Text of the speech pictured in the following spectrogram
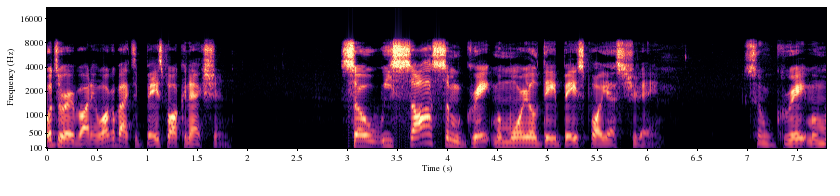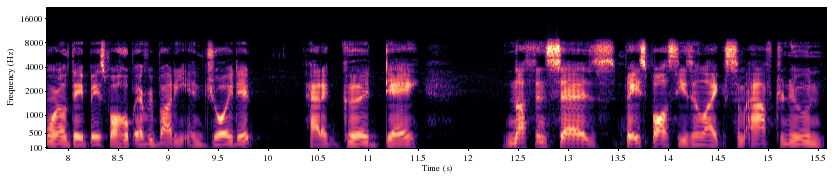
What's up, everybody? Welcome back to Baseball Connection. So, we saw some great Memorial Day baseball yesterday. Some great Memorial Day baseball. Hope everybody enjoyed it, had a good day. Nothing says baseball season like some afternoon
